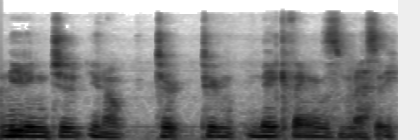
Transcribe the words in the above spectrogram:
needing to, you know, to to make things messy.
